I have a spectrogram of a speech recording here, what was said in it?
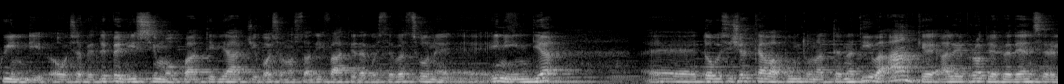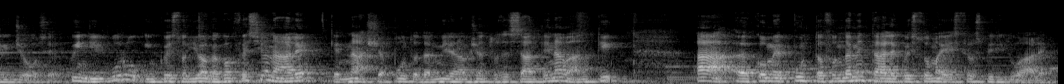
Quindi voi sapete benissimo quanti viaggi poi sono stati fatti da queste persone eh, in India eh, dove si cercava appunto un'alternativa anche alle proprie credenze religiose. Quindi il guru in questo yoga confessionale che nasce appunto dal 1960 in avanti ha eh, come punto fondamentale questo maestro spirituale,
